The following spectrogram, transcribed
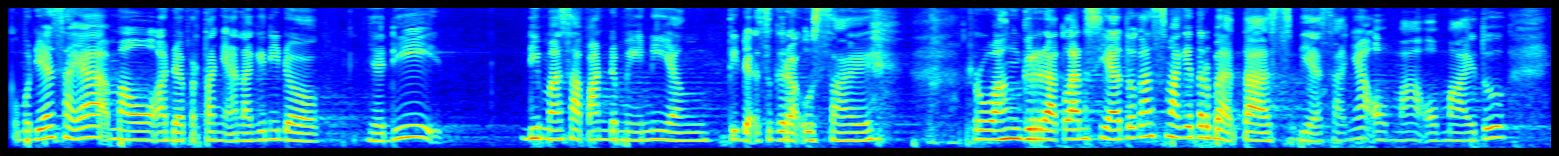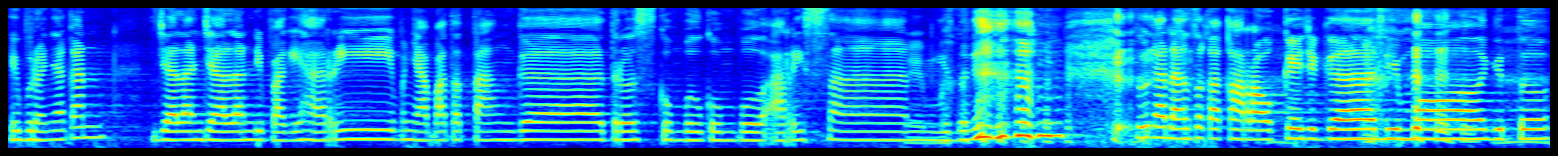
Kemudian saya mau ada pertanyaan lagi nih dok. Jadi di masa pandemi ini yang tidak segera usai ruang gerak lansia itu kan semakin terbatas. Biasanya oma-oma itu hiburannya kan jalan-jalan di pagi hari, menyapa tetangga, terus kumpul-kumpul arisan Memang. gitu kan. Terus kadang suka karaoke juga di mall gitu.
